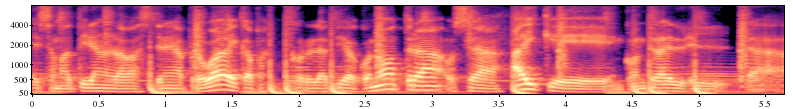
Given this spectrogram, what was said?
esa materia no la vas a tener aprobada y capaz correlativa con otra. O sea, hay que encontrar la,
